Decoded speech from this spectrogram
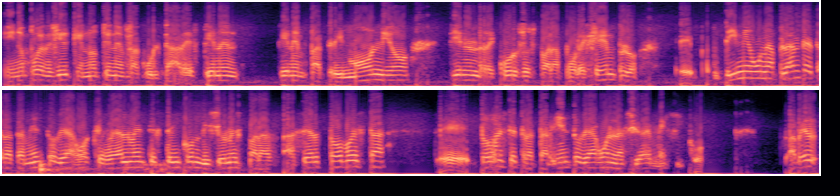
y no pueden decir que no tienen facultades, tienen tienen patrimonio, tienen recursos para, por ejemplo, eh, dime una planta de tratamiento de agua que realmente esté en condiciones para hacer todo esta eh, todo este tratamiento de agua en la Ciudad de México. A ver,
